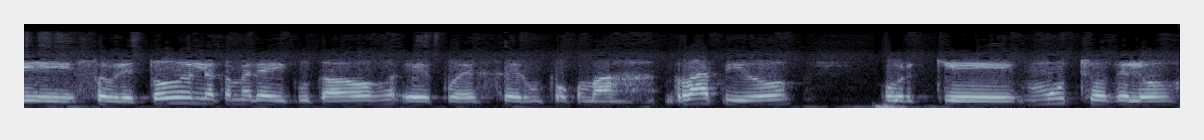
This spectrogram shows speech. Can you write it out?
eh, sobre todo en la Cámara de Diputados, eh, puede ser un poco más rápido, porque muchos de los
